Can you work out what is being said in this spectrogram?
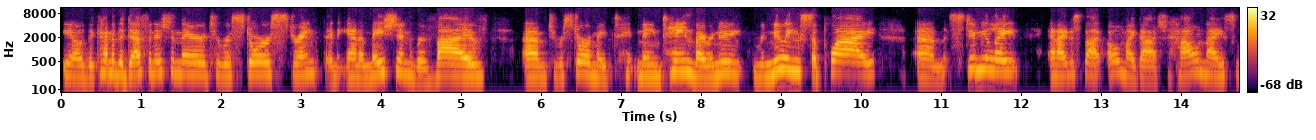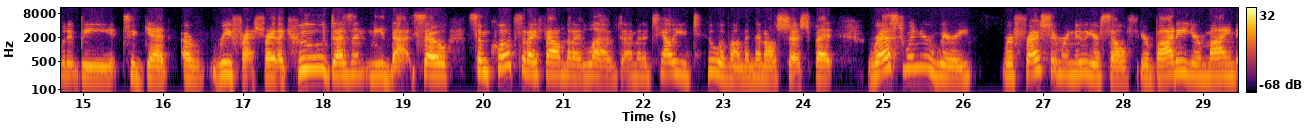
you know the kind of the definition there to restore strength and animation, revive um, to restore, maintain, maintain by renewing, renewing supply, um, stimulate. And I just thought, oh my gosh, how nice would it be to get a refresh, right? Like, who doesn't need that? So, some quotes that I found that I loved, I'm going to tell you two of them and then I'll shush. But rest when you're weary, refresh and renew yourself, your body, your mind,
